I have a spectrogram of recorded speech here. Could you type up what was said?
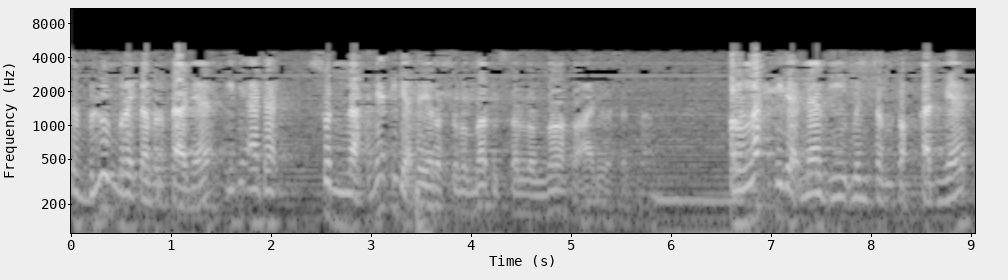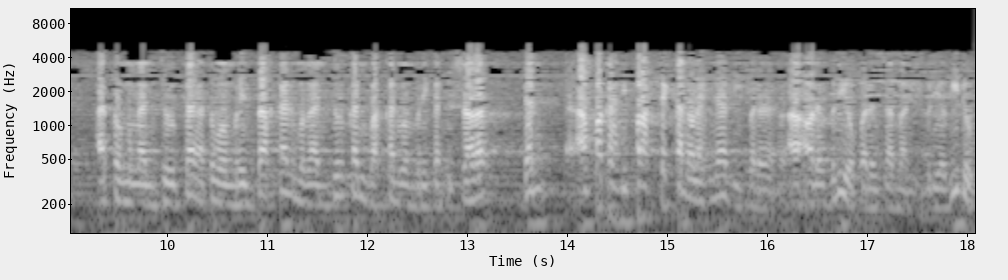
sebelum mereka bertanya ini ada sunnahnya tidak dari Rasulullah Sallallahu Alaihi Wasallam. Pernah tidak Nabi mencontohkannya atau menganjurkan atau memerintahkan, menganjurkan bahkan memberikan isyarat dan apakah dipraktekkan oleh Nabi pada oleh beliau pada zaman beliau hidup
